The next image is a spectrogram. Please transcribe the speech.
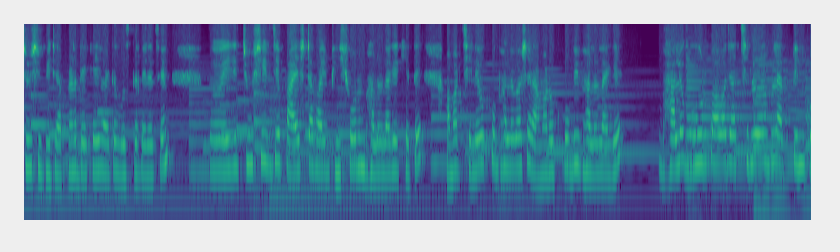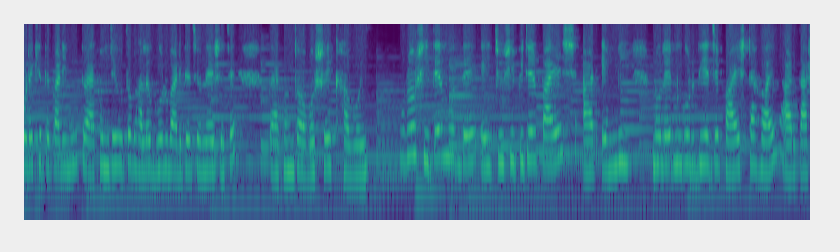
চুষি পিঠে, আপনারা দেখেই হয়তো বুঝতে পেরেছেন। তো এই যে চুষির যে পায়েসটা হয়, ভীষণ ভালো লাগে খেতে, আমার ছেলেও খুব ভালোবাসে আর আমারও খুবই ভালো লাগে। ভালো গুড় পাওয়া যাচ্ছিল না বলে একদিন করে খেতে পারিনি, তো এখন যেহেতু ভালো গুড় বাড়িতে চলে এসেছে, তো এখন তো অবশ্যই খাবোই। পুরো শীতের মধ্যে এই চুষি পিঠের পায়েস আর এমনি নলেন গুড় দিয়ে যে পায়েসটা হয় আর তার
